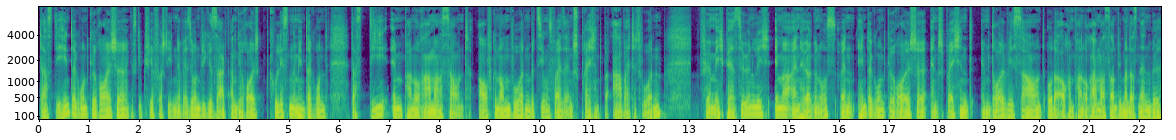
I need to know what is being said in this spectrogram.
dass die Hintergrundgeräusche, es gibt vier verschiedene Versionen, wie gesagt, an Geräuschkulissen im Hintergrund, dass die im Panorama-Sound aufgenommen wurden, beziehungsweise entsprechend bearbeitet wurden für mich persönlich immer ein Hörgenuss, wenn Hintergrundgeräusche entsprechend im Dolby Sound oder auch im Panorama Sound, wie man das nennen will,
